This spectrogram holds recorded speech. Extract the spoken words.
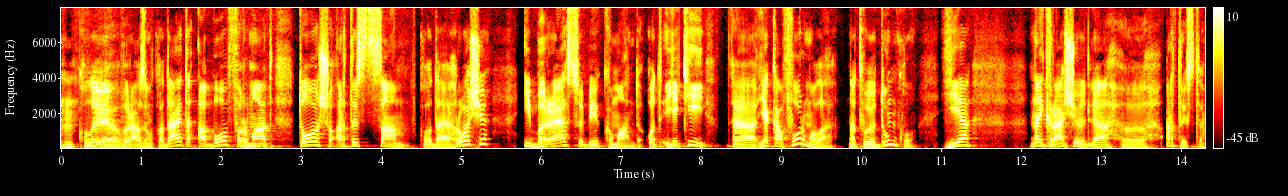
коли ви разом вкладаєте, або формат того, що артист сам вкладає гроші і бере собі команду. От який, е, яка формула, на твою думку, є найкращою для е, артиста?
